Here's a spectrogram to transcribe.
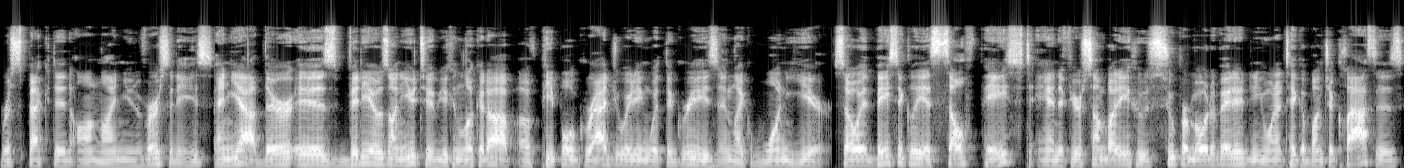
respected online universities. And yeah, there is videos on YouTube, you can look it up, of people graduating with degrees in like one year. So it basically is self-paced. And if you're somebody who's super motivated and you want to take a bunch of classes,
